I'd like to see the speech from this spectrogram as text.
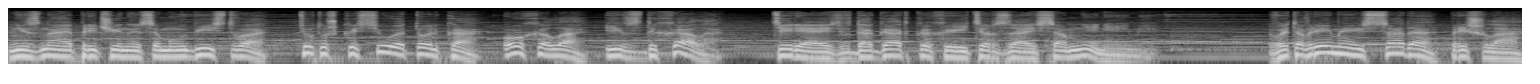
Не зная причины самоубийства, тетушка Сюэ только охала и вздыхала, теряясь в догадках и терзаясь сомнениями. В это время из сада пришла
